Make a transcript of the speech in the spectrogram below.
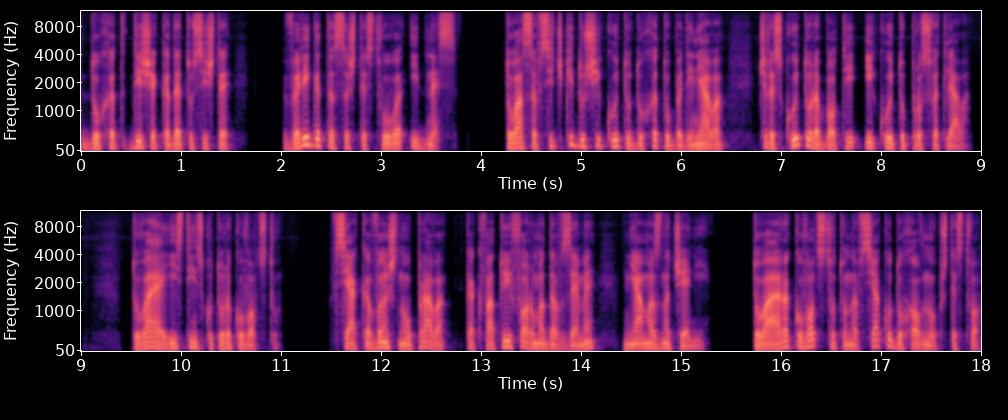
Духът дише където си ще. Веригата съществува и днес. Това са всички души, които духът обединява, чрез които работи и които просветлява. Това е истинското ръководство. Всяка външна управа, каквато и форма да вземе, няма значение. Това е ръководството на всяко духовно общество.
